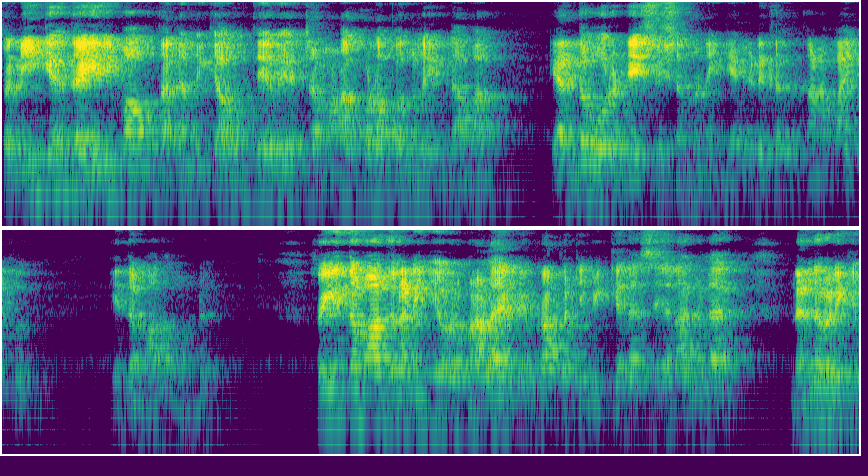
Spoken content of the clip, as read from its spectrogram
ஸோ நீங்கள் தைரியமாகவும் தன்னம்பிக்கையாகவும் தேவையற்ற மனக்குழப்பங்களும் இல்லாமல் எந்த ஒரு டெசிஷனும் நீங்கள் எடுக்கிறதுக்கான வாய்ப்பு இந்த மாதம் உண்டு. ஸோ இந்த மாதத்தில் நீங்கள் ஒரு நாளாக ப்ராப்பர்ட்டி விற்கலை செயலாகலை நல்ல விலைக்கு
